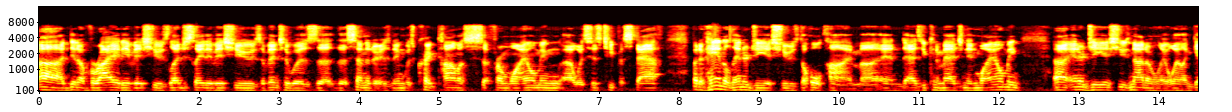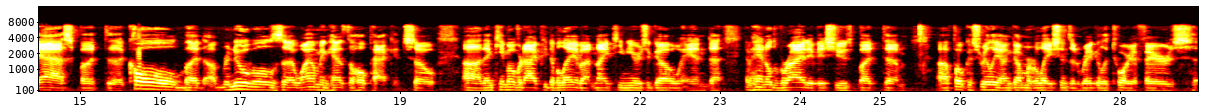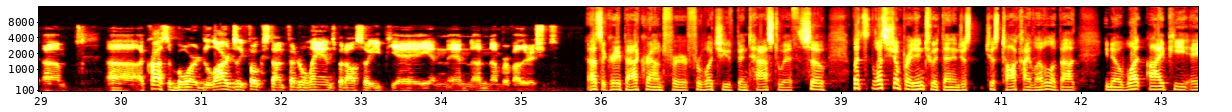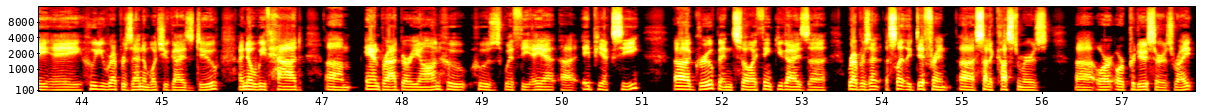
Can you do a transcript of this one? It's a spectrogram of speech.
uh, did a variety of issues, legislative issues. Eventually, was uh, the senator. His name was Craig Thomas from Wyoming. Uh, was his chief of staff, but have handled energy issues the whole time. Uh, and as you can imagine, in Wyoming. Uh, energy issues, not only oil and gas, but uh, coal, but uh, renewables. Uh, Wyoming has the whole package. So then came over to IPAA about 19 years ago and have handled a variety of issues, but um, focused really on government relations and regulatory affairs. Um, uh, across the board, largely focused on federal lands, but also EPA and, and a number of other issues. That's a great background for for what you've been tasked with. So let's let's jump right into it then, and just just talk high level about you know what IPAA, who you represent, and what you guys do. I know we've had um, Ann Bradbury on, who who's with the a, uh, APXC uh, group, and so I think you guys uh, represent a slightly different uh, set of customers uh, or or producers, right?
